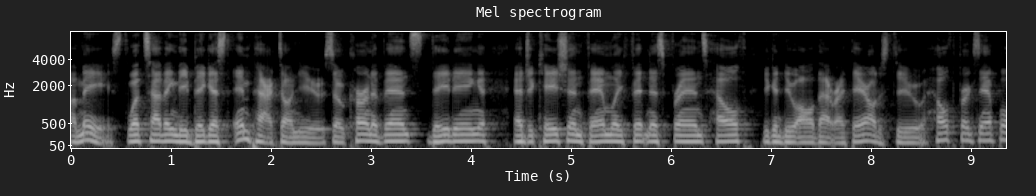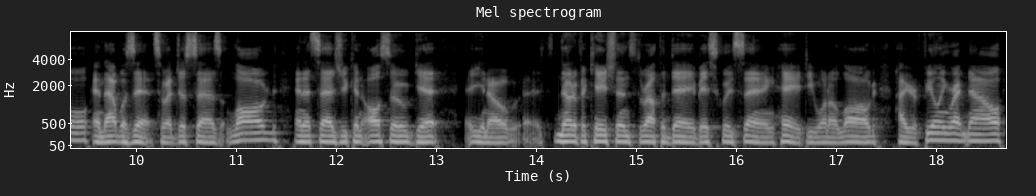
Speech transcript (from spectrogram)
amazed. What's having the biggest impact on you? So, current events, dating, education, family, fitness, friends, health. You can do all that right there. I'll just do health, for example. And that was it. So, it just says logged and it says you can also get you know, notifications throughout the day, basically saying, hey, do you want to log how you're feeling right now?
